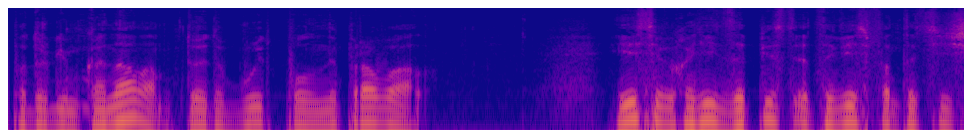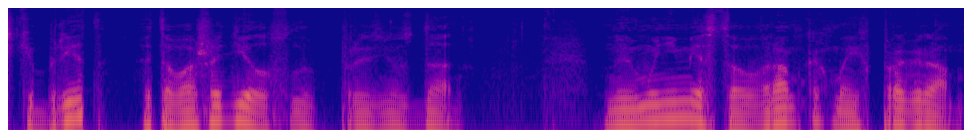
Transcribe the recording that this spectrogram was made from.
по другим каналам, то это будет полный провал. Если вы хотите записывать это весь фантастический бред, это ваше дело, с произнес Дан. Но ему не место в рамках моих программ.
